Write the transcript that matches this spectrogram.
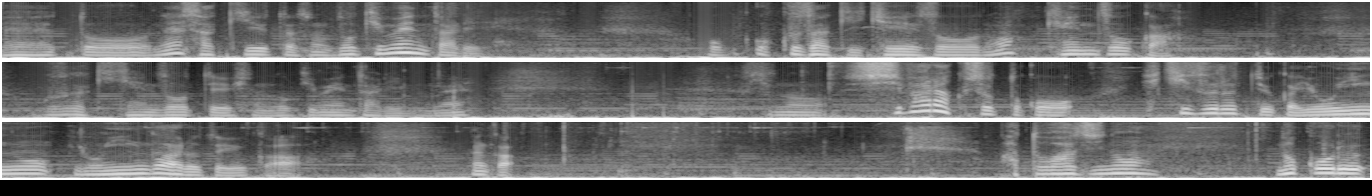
えっ、ー、とねさっき言ったそのドキュメンタリー。奥崎慶三の健三か。奥崎健三っていう人のドキュメンタリーもね。そのしばらくちょっとこう引きずるっていうか余韻を余韻があるというかなんか後味の残る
